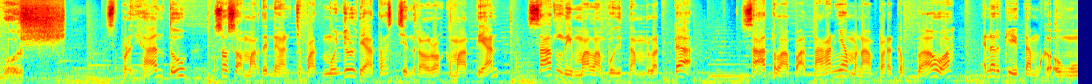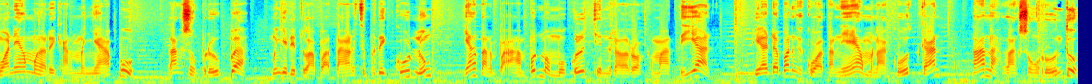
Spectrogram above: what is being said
Wush! Seperti hantu, sosok Martin dengan cepat muncul di atas Jenderal Roh Kematian saat lima lampu hitam meledak. Saat telapak tangannya menampar ke bawah, energi hitam keunguan yang mengerikan menyapu langsung berubah menjadi telapak tangan seperti gunung yang tanpa ampun memukul Jenderal Roh Kematian. Di hadapan kekuatannya yang menakutkan, tanah langsung runtuh.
